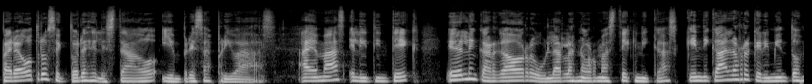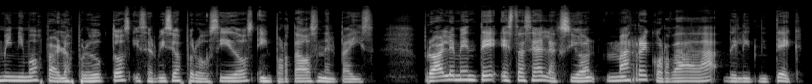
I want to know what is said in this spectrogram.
para otros sectores del Estado y empresas privadas. Además, el ITINTEC era el encargado de regular las normas técnicas que indicaban los requerimientos mínimos para los productos y servicios producidos e importados en el país. Probablemente esta sea la acción más recordada del ITINTEC,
